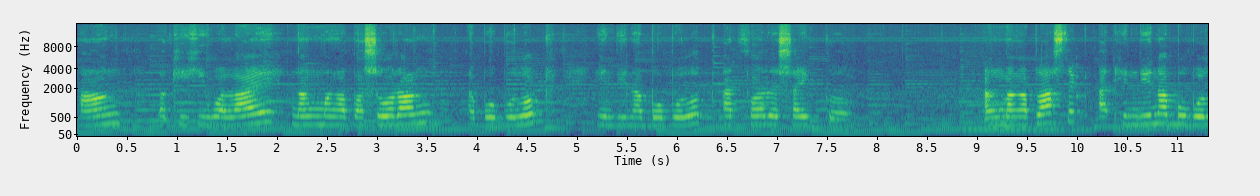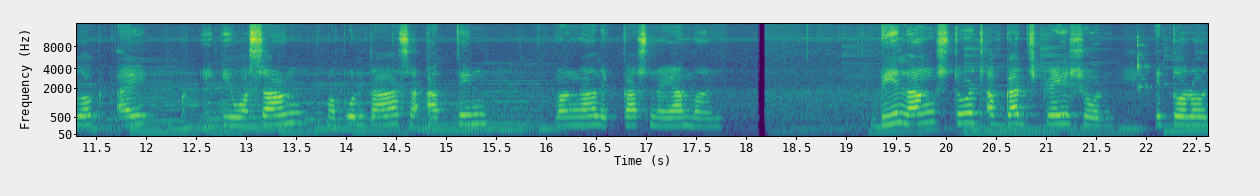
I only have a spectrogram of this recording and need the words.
ang paghihiwalay ng mga basurang nabubulok, hindi nabubulok at for recycle. Ang mga plastic at hindi nabubulok ay maiiwasang mapunta sa ating mga likas na yaman. Bilang stewards of God's creation, ituro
